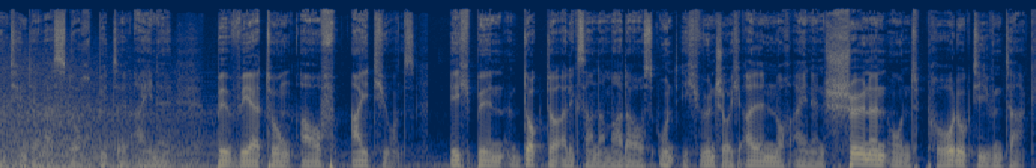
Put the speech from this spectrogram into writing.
und hinterlass doch bitte eine Bewertung auf iTunes. Ich bin Dr. Alexander Madaus und ich wünsche euch allen noch einen schönen und produktiven Tag.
